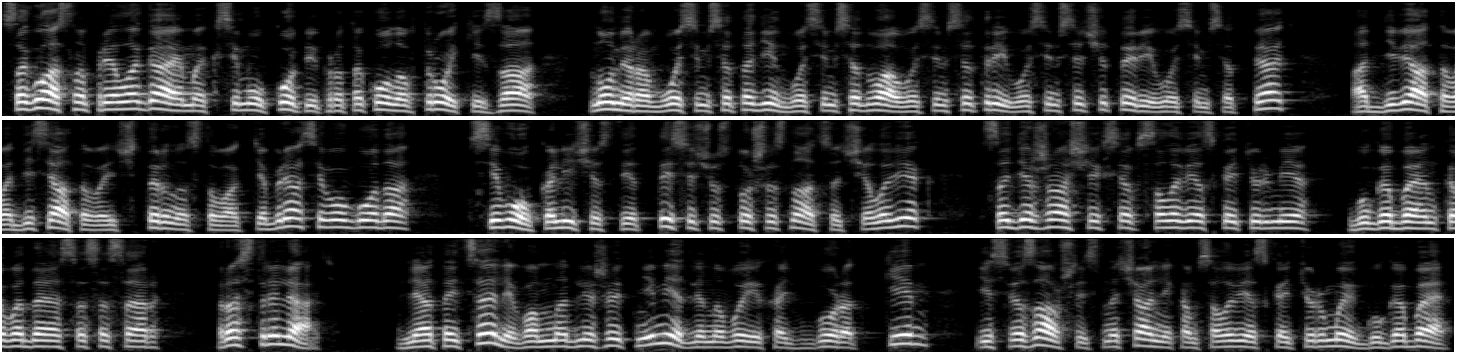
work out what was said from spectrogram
согласно прилагаемых к всему копий протоколов тройки за номером 81, 82, 83, 84 и 85 от 9, 10 и 14 октября сего года всего в количестве 1116 человек, содержащихся в Соловецкой тюрьме ГУГБ НКВД СССР, расстрелять. Для этой цели вам надлежит немедленно выехать в город Кемь и, связавшись с начальником Соловецкой тюрьмы ГУГБ,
